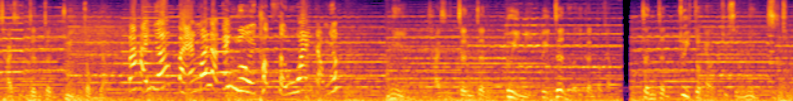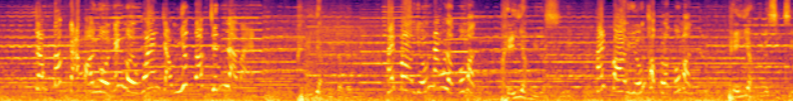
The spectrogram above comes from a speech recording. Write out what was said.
才是真正最重要的， cái người thật sự quan trọng nhất 你才是真正对你对任何一个人都讲，真正最重要的就是你自己。 trong tất cả mọi người cái người quan trọng nhất đó chính là bạn 培养你的能力， hãy bồi dưỡng năng lực của mình 培养你的实力， hãy bồi dưỡng lực của mình 培养你的信心，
